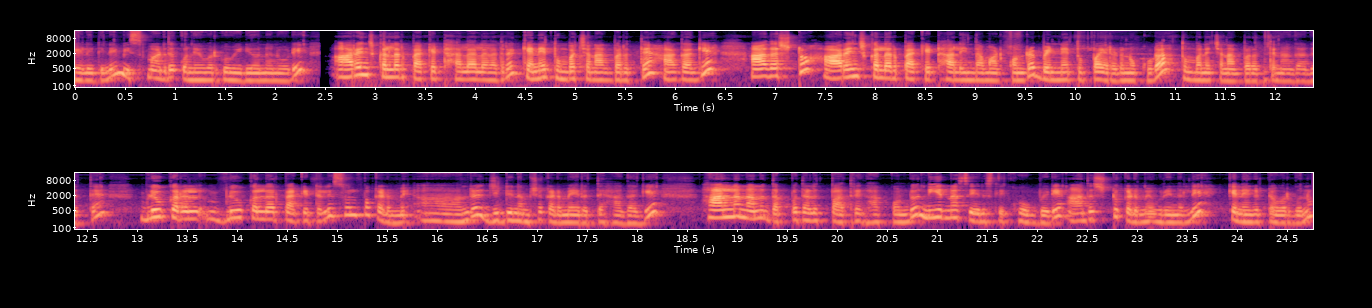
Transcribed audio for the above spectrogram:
ಹೇಳಿದ್ದೀನಿ. ಮಿಸ್ ಮಾಡಿದೆ ಕೊನೆವರೆಗೂ ವಿಡಿಯೋನ ನೋಡಿ. ಆರೆಂಜ್ ಕಲರ್ ಪ್ಯಾಕೆಟ್ ಹಾಲಲ್ಲಾದರೆ ಕೆನೆ ತುಂಬ ಚೆನ್ನಾಗಿ ಬರುತ್ತೆ. ಹಾಗಾಗಿ ಆದಷ್ಟು ಆರೆಂಜ್ ಕಲರ್ ಪ್ಯಾಕೆಟ್ ಹಾಲಿಂದ ಮಾಡಿಕೊಂಡ್ರೆ ಬೆಣ್ಣೆ, ತುಪ್ಪ ಎರಡನ್ನೂ ಕೂಡ ತುಂಬಾ ಚೆನ್ನಾಗಿ ಬರುತ್ತೆ, ಚೆನ್ನಾಗಾಗುತ್ತೆ. ಬ್ಲೂ ಕಲರ್ ಬ್ಲೂ ಕಲರ್ ಪ್ಯಾಕೆಟಲ್ಲಿ ಸ್ವಲ್ಪ ಕಡಿಮೆ ಅಂದರೆ ಜಿಡ್ಡಿನಂಶ ಕಡಿಮೆ ಇರುತ್ತೆ. ಹಾಗಾಗಿ ಹಾಲನ್ನ ನಾನು ದಪ್ಪ ತಳದ ಪಾತ್ರೆಗೆ ಹಾಕ್ಕೊಂಡು ನೀರನ್ನ ಸೇರಿಸ್ಲಿಕ್ಕೆ ಹೋಗಬೇಡಿ. ಆದಷ್ಟು ಕಡಿಮೆ ಉರಿನಲ್ಲಿ ಕೆನೆಗಟ್ಟೋವರೆಗೂ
